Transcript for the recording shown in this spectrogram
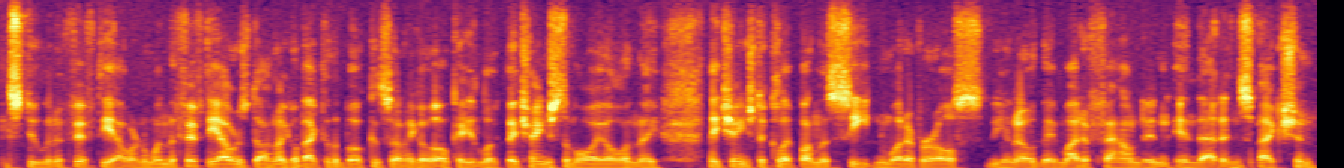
it's due in a 50 hour. And when the 50 hours done, I go back to the book and so I go, okay, look, they changed some oil and they, they changed the clip on the seat and whatever else, you know, they might have found in, in that inspection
